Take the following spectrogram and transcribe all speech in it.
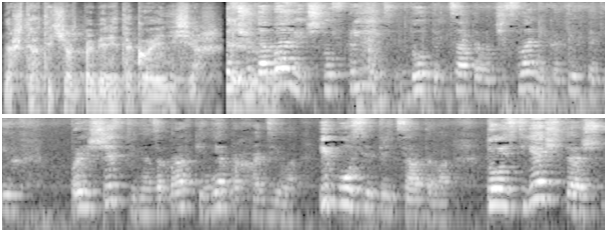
Да что ты, черт побери, такое несешь? Хочу добавить, что впредь до 30 числа никаких таких происшествий на заправке не проходило. И после 30-го. То есть я считаю, что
